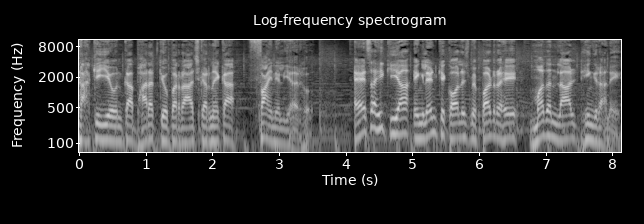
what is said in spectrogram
ताकि ये उनका भारत के ऊपर राज करने का फाइनल ईयर हो। ऐसा ही किया इंग्लैंड के कॉलेज में पढ़ रहे मदन लाल ढींगरा ने।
